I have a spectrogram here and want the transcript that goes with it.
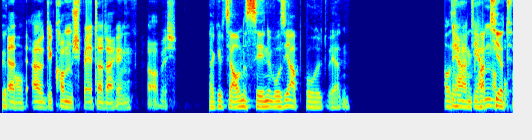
Genau. Ja, also die kommen später dahin, glaube ich. Da gibt's ja auch eine Szene, wo sie abgeholt werden. Aus Ja, die haben, noch, quartiert.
